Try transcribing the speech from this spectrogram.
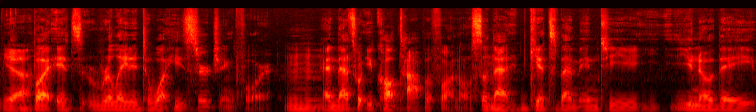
Yeah. but it's related to what he's searching for. Mhm. And that's what you call top of funnel. So that mm-hmm. gets them into, you know, they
